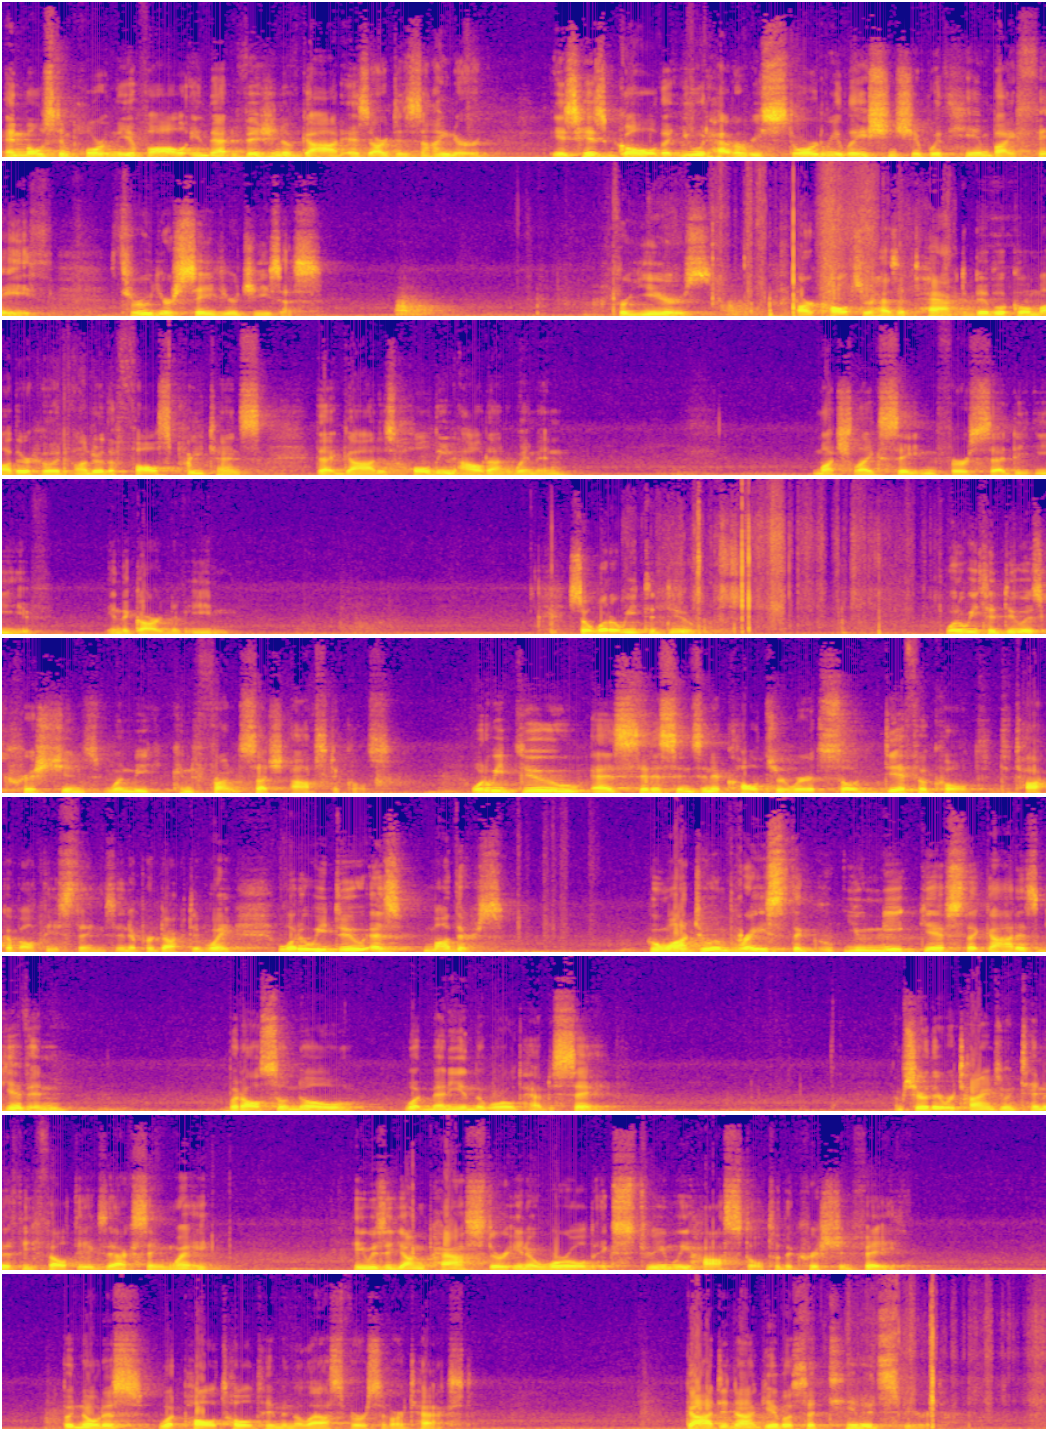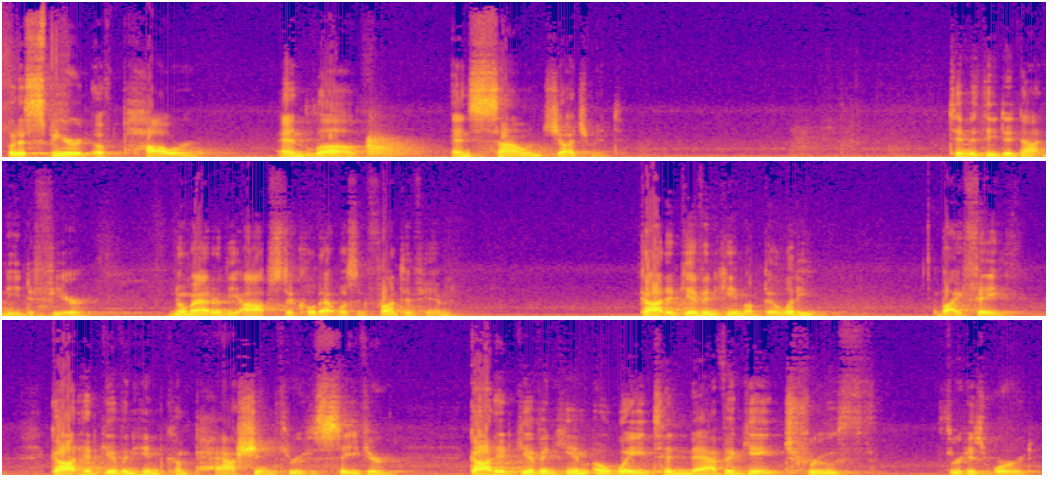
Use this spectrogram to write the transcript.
And most importantly of all, in that vision of God as our designer, is His goal that you would have a restored relationship with Him by faith through your Savior Jesus. For years, our culture has attacked biblical motherhood under the false pretense that God is holding out on women, much like Satan first said to Eve in the Garden of Eden. So, what are we to do? What are we to do as Christians when we confront such obstacles? What do we do as citizens in a culture where it's so difficult to talk about these things in a productive way? What do we do as mothers who want to embrace the unique gifts that God has given, but also know what many in the world have to say? I'm sure there were times when Timothy felt the exact same way. He was a young pastor in a world extremely hostile to the Christian faith. But notice what Paul told him in the last verse of our text God did not give us a timid spirit, but a spirit of power and love and sound judgment. Timothy did not need to fear, no matter the obstacle that was in front of him. God had given him ability by faith. God had given him compassion through his Savior. God had given him a way to navigate truth through his word.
